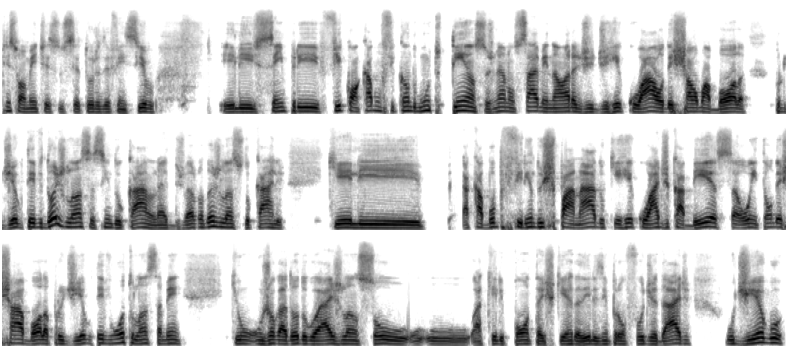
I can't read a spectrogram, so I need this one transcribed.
principalmente esses do setor defensivo, eles sempre ficam, acabam ficando muito tensos, né? Não sabem na hora de, de recuar ou deixar uma bola para o Diego. Teve dois lances assim do Carlos, né? Tiveram dois lances do Carlos que ele acabou preferindo espanar do que recuar de cabeça ou então deixar a bola para o Diego. Teve um outro lance também que um, um jogador do Goiás lançou o, o, aquele ponta à esquerda deles em profundidade. O Diego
